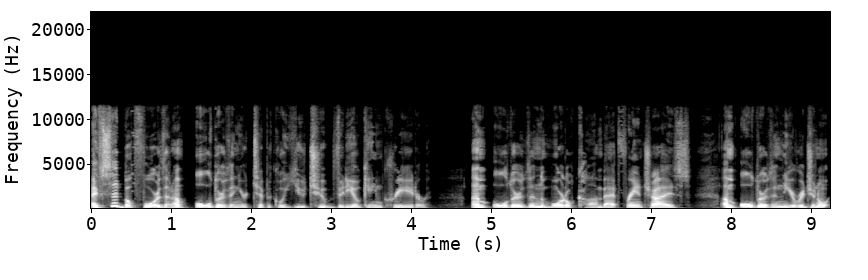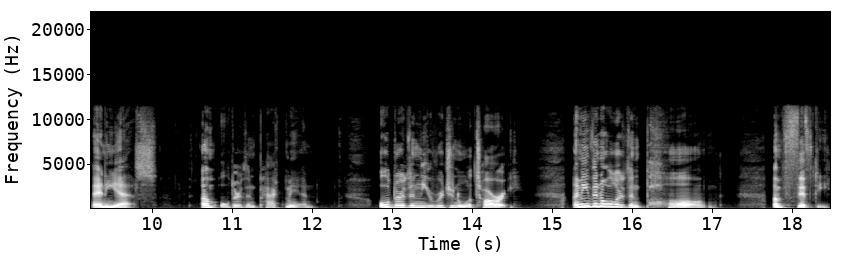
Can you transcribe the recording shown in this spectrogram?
I've said before that I'm older than your typical YouTube video game creator. I'm older than the Mortal Kombat franchise. I'm older than the original NES. I'm older than Pac-Man. Older than the original Atari. I'm even older than Pong. I'm 50,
